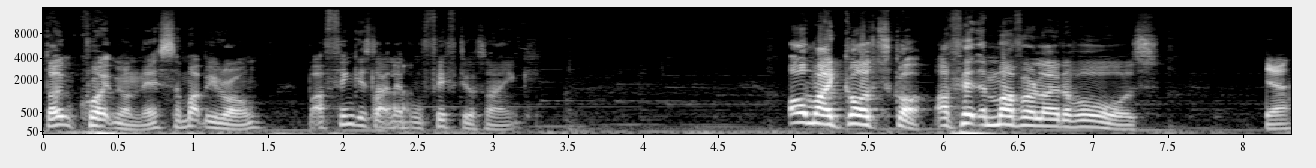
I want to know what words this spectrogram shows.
Don't quote me on this. I might be wrong, but I think it's like Right. level 50 or something. Oh my God, Scott! I've hit the mother load of ores. Yeah,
